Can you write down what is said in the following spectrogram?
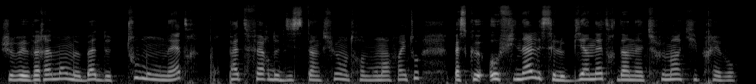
je vais vraiment me battre de tout mon être pour pas te faire de distinction entre mon enfant et tout. Parce que au final, c'est le bien-être d'un être humain qui prévaut.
